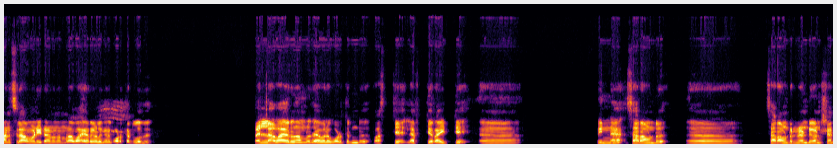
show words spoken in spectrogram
മനസ്സിലാവാൻ വേണ്ടിയിട്ടാണ് നമ്മൾ ആ വയറുകൾ ഇങ്ങനെ കൊടുത്തിട്ടുള്ളത്. അപ്പൊ എല്ലാ വയറും നമ്മൾ ഇതേപോലെ കൊടുത്തിട്ടുണ്ട്. ഫസ്റ്റ് ലെഫ്റ്റ് റൈറ്റ് പിന്നെ സറൗണ്ട് സറൗണ്ടിന് രണ്ട് കൺഷൻ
